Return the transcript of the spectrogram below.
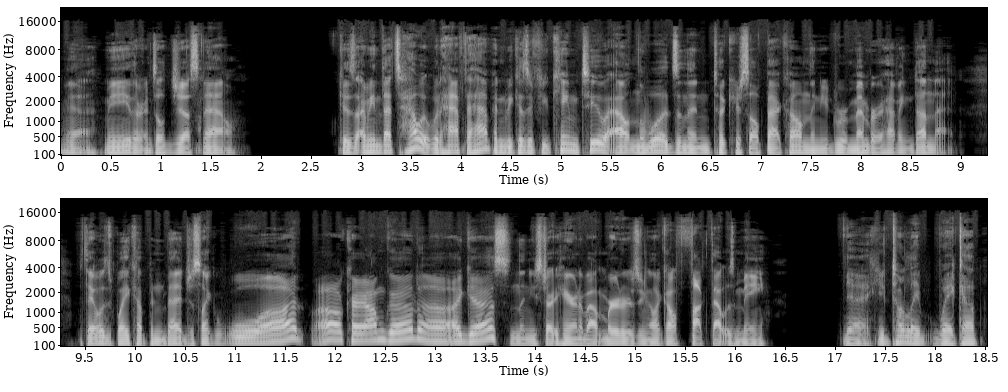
Yeah, me either until just now. Because, I mean, that's how it would have to happen. Because if you came to out in the woods and then took yourself back home, then you'd remember having done that. But they always wake up in bed just like, what? Okay, I'm good, uh, I guess. And then you start hearing about murders and you're like, oh, fuck, that was me. Yeah, you'd totally wake up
